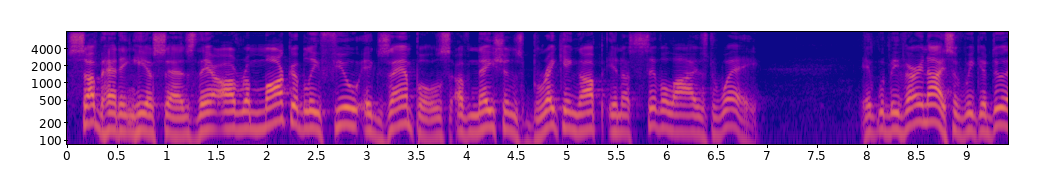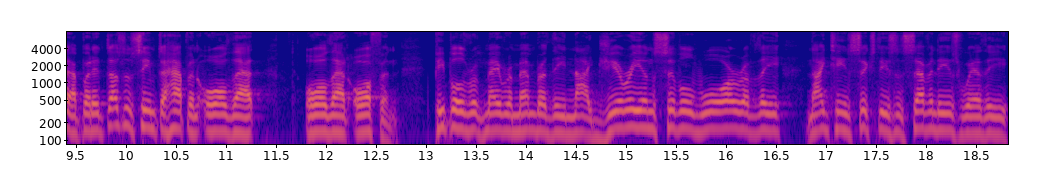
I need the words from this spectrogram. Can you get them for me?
subheading here says, there are remarkably few examples of nations breaking up in a civilized way. It would be very nice if we could do that, but it doesn't seem to happen all that, all that often. People may remember the Nigerian Civil War of the 1960s and 70s, where the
